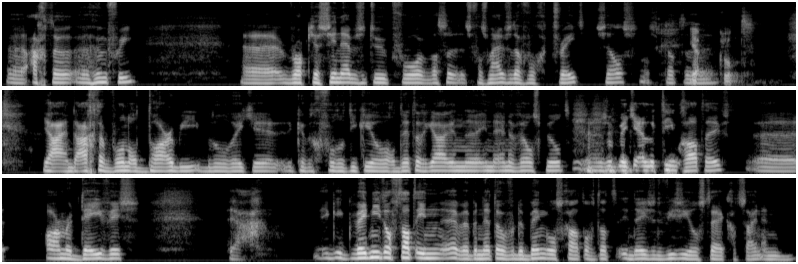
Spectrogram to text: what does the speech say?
eh, achter eh, Humphrey. Eh Rock Yassin hebben ze natuurlijk voor, was het, volgens mij hebben ze daarvoor getrade zelfs. Als ik dat, Ja, klopt. ja, en daarachter Ronald Darby. Ik bedoel, weet je, ik heb het gevoel dat die kerel al 30 jaar in de, in de NFL speelt. Uh, Zo'n beetje elk team gehad heeft. Armer Davis. Ja, ik, ik weet niet of dat in. We hebben net over de Bengals gehad. Of dat in deze divisie heel sterk gaat zijn. En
